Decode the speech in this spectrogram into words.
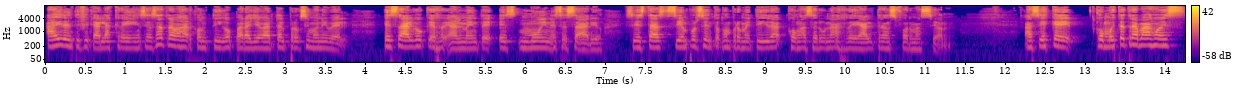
a identificar las creencias, a trabajar contigo para llevarte al próximo nivel. Es algo que realmente es muy necesario si estás 100% comprometida con hacer una real transformación. Así es que como este trabajo es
